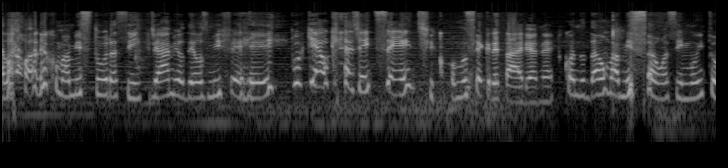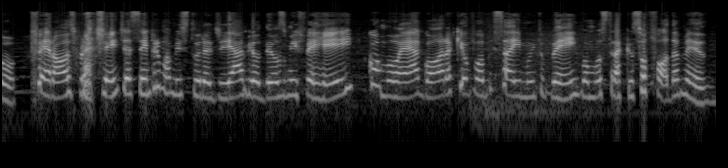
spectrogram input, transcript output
Ela olha com uma mistura assim de ah, meu Deus, me ferrei. Porque é o que a gente sente como secretária, né? Quando dá uma missão assim muito feroz pra gente, é sempre uma mistura de ah, meu Deus, me ferrei, como é agora que eu vou me sair muito bem, vou mostrar que eu sou foda mesmo.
